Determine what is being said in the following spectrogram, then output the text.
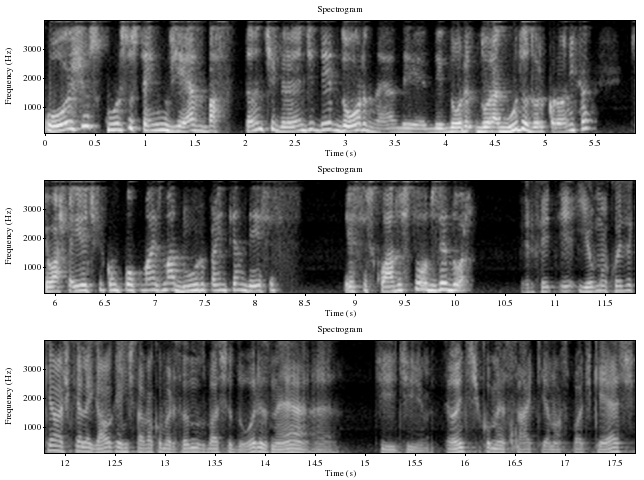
Hoje, os cursos têm um viés bastante grande de dor, né? de, de dor, dor aguda, dor crônica, que eu acho que aí a gente fica um pouco mais maduro para entender esses, esses quadros todos de dor. Perfeito. E, e, uma coisa que eu acho que é legal, que a gente estava conversando nos bastidores, né? De, de, antes de começar aqui o nosso podcast,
